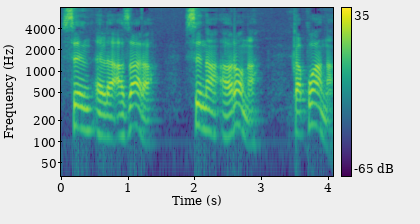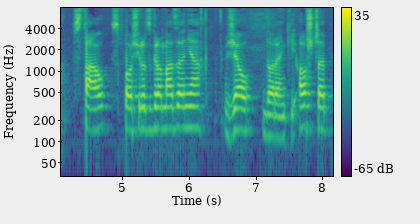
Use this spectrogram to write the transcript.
syn Eleazara, syna Arona, kapłana, wstał spośród zgromadzenia, wziął do ręki oszczep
